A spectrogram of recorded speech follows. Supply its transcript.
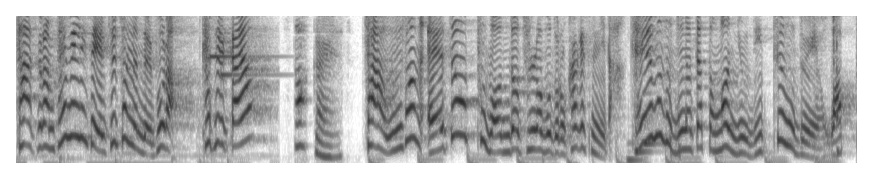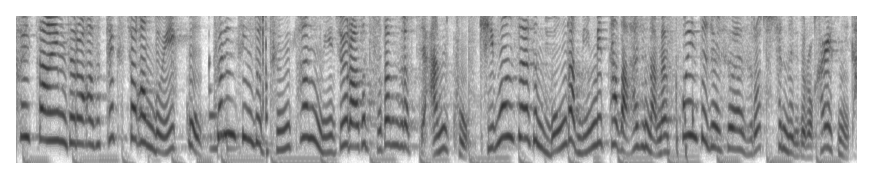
자 그럼 family sale 추천템들 보러 가실까요? Stalkers. 자 우선 에드오프 먼저 둘러보도록 하겠습니다. 제일 먼저 눈에 띄었던 건 이 니트 후드예요. 와플 짜임 들어가서 텍스처감도 있고 printing도 등판 위주라서 부담스럽지 않고 기본 sweat는 뭔가 밋밋하다 하신다면 포인트 줄 sweat로 추천드리도록 하겠습니다.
